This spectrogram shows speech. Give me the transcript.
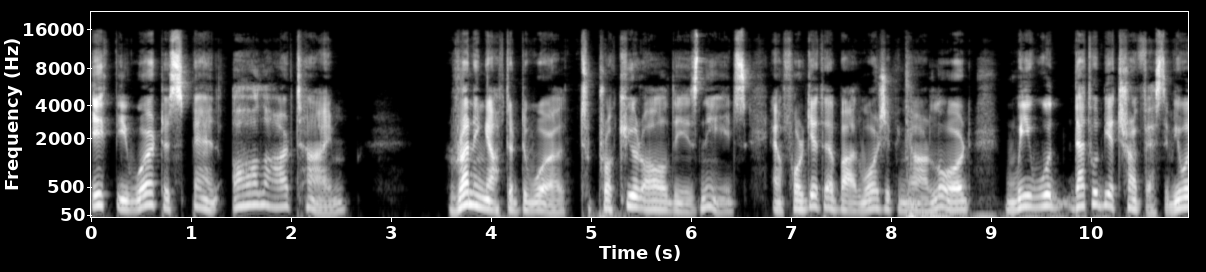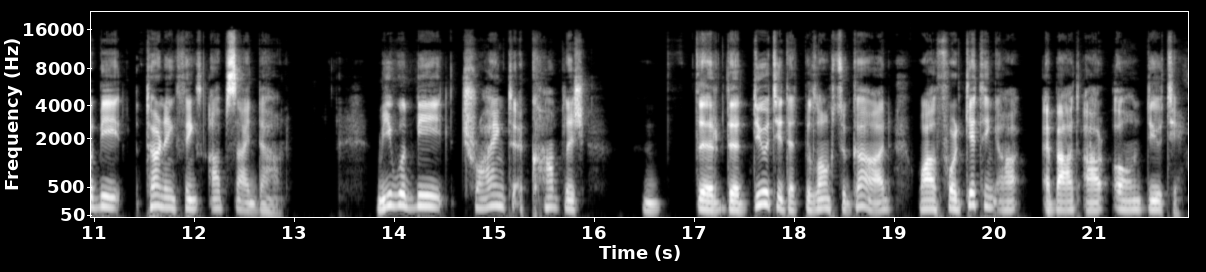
If we were to spend all our time running after the world to procure all these needs and forget about worshiping our Lord, we would that would be a travesty. We would be turning things upside down. We would be trying to accomplish the, the duty that belongs to God while forgetting our, about our own duty.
